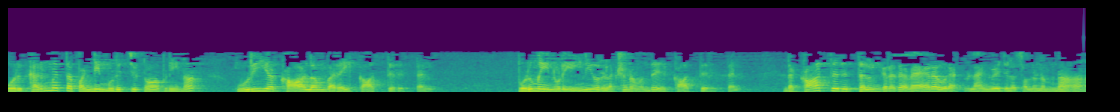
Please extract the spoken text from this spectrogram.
ஒரு கர்மத்தை பண்ணி முடிச்சிட்டோம் அப்படின்னா உரிய காலம் வரை காத்திருத்தல். பொறுமையினுடைய இனி ஒரு லட்சணம் வந்து காத்திருத்தல். இந்த காத்திருத்தல்ங்கிறத வேற ஒரு லாங்குவேஜ்ல சொல்லணும்னா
